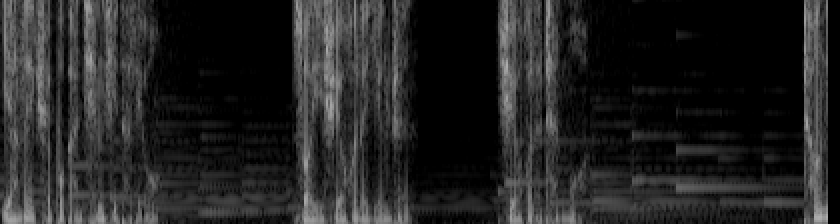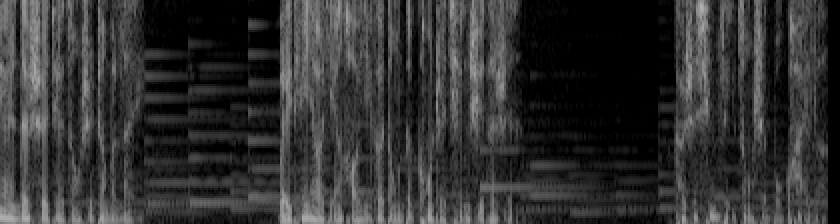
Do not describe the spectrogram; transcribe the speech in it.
眼泪却不敢轻易的流。所以学会了隐忍，学会了沉默。成年人的世界总是这么累，每天要演好一个懂得控制情绪的人，可是心里总是不快乐。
